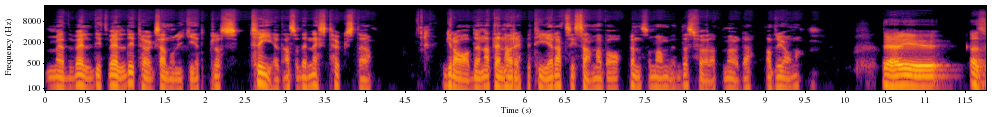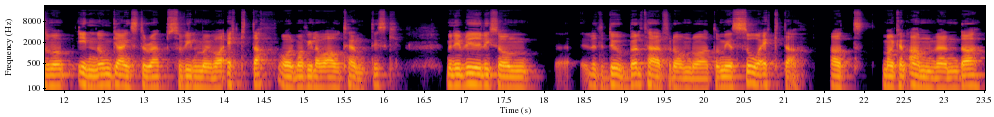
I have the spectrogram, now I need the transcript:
med väldigt, väldigt hög sannolikhet plus 3, alltså den näst högsta graden, att den har repeterats i samma vapen som användes för att mörda Adriana. Det här är ju, alltså inom gangsterrap så vill man ju vara äkta och man vill vara autentisk. Men det blir liksom eh, lite dubbelt här för dem då att de är så äkta att man kan använda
